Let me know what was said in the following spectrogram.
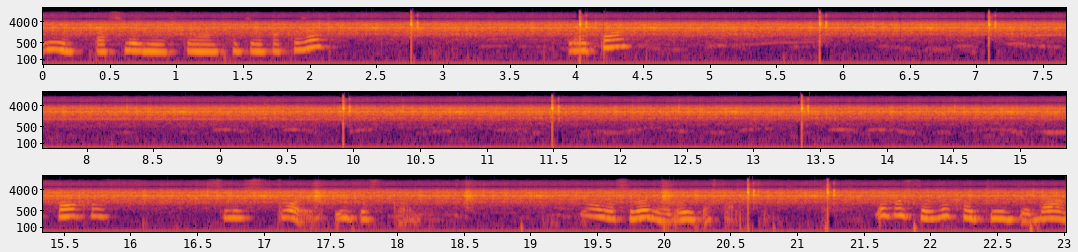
И последнее, что я вам хотел показать, это фокус с листвой и песком. Ну, на сегодня будет достаточно. Допустим, вы хотите, да,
